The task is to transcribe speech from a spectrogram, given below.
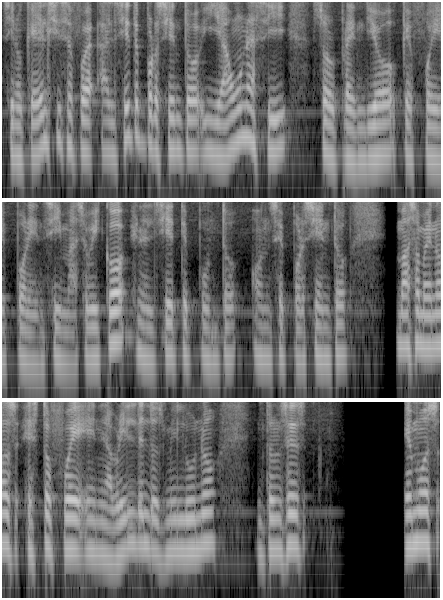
sino que él sí se fue al 7% y aún así sorprendió que fue por encima. Se ubicó en el 7.11%. Más o menos esto fue en abril del 2001. Entonces hemos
